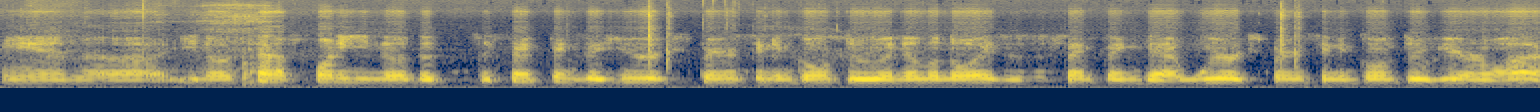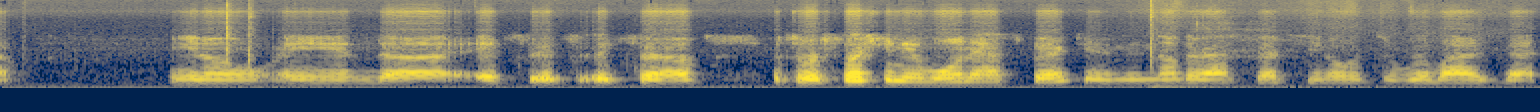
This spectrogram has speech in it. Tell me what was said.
and uh, you know it's kind of funny you know the the same things that you're experiencing and going through in Illinois is the same thing that we're experiencing and going through here in Ohio, you know, and uh, it's it's it's uh, it's refreshing in one aspect, and in other aspects you know it's to realize that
